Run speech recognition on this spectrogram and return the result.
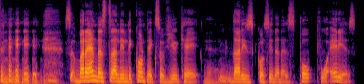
so, but I understand in the context of UK, Yeah. that is considered as poor, poor areas.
